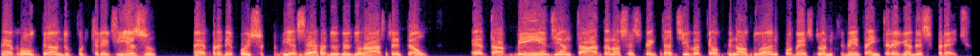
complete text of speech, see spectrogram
né, voltando por Treviso, né, para depois subir a Serra do Rio do Rastro, então está é, tá bem adiantado a nossa expectativa até o final do ano, começo do ano que vem, está entregando esse prédio.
